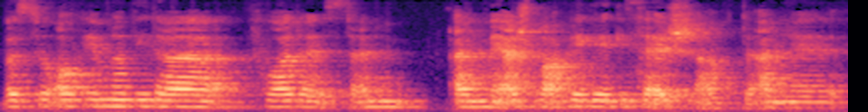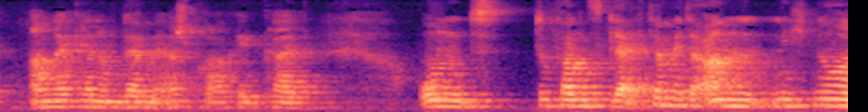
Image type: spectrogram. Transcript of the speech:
was du auch immer wieder forderst, eine, eine mehrsprachige Gesellschaft, eine Anerkennung der Mehrsprachigkeit. Und du fangst gleich damit an, nicht nur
